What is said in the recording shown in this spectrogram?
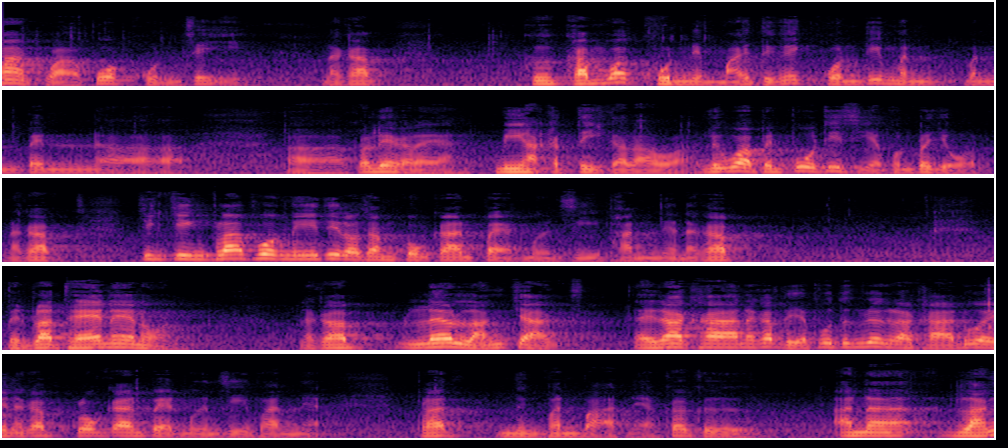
มากกว่าพวกคุณซะอีกนะครับคือคำว่าคุณเนี่ยหมายถึงไอ้คนที่มันมันเป็นเอ่อก็เรียกอะไรอะมีอคติกับเราอะหรือว่าเป็นผู้ที่เสียผลประโยชน์นะครับ จริง ๆ พระพวกนี้ที่เราทำโครงการ 84,000เนี่ยนะครับ เป็นพระแท้แน่นอน นะครับแล้วหลังจากไอ้ราคานะครับเดี๋ยวพูดถึงเรื่องราคาด้วยนะครับโครงการ 84,000เนี่ยพระ1,000 บาทเนี่ยก็คืออันหลัง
